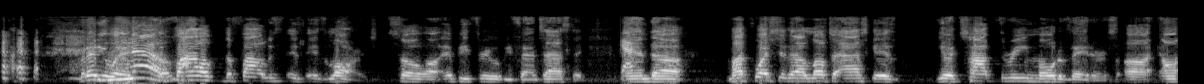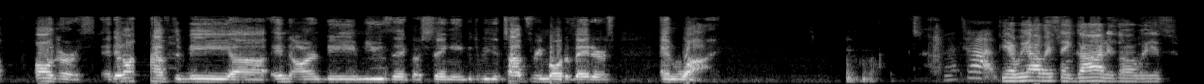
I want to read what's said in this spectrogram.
but anyway, No. the file the file is, is, is large. So uh, MP3 would be fantastic. Gotcha. And uh, my question that I love to ask is your top three motivators uh, on on earth. And they don't have to be uh, in R&B, music, or singing. It could be your top three motivators and why. my top. Yeah, we always say God is always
